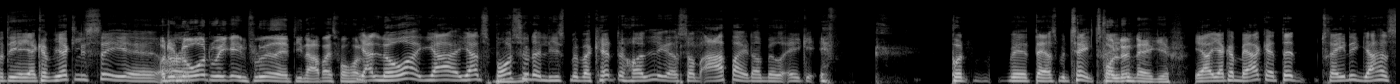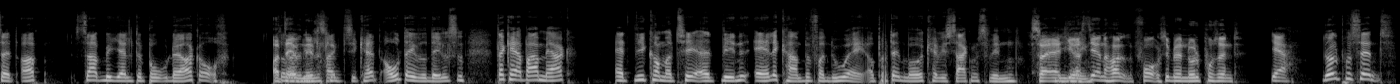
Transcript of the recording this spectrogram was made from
fordi jeg kan virkelig se... Øh, Og du lover, du ikke er influeret af dine arbejdsforhold? Jeg lover, jeg, jeg er en sportsjournalist med markante holdninger, som arbejder med AGF. på, med deres mental For træning. løn af AGF. Ja, og jeg kan mærke, at den træning, jeg har sat op sammen med Hjalte Bo Nørgaard, Og David Nielsen. praktikant, og David Nielsen, der kan jeg bare mærke, at vi kommer til at vinde alle kampe fra nu af, og på den måde kan vi sagtens vinde. Så er de resterende hold får simpelthen 0%. Ja, 0%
